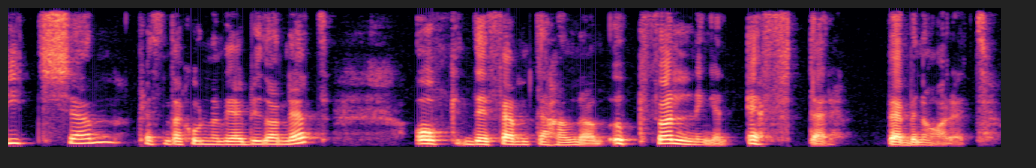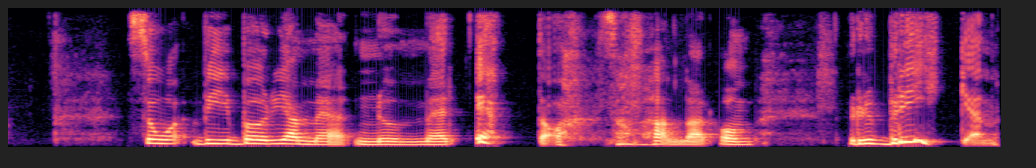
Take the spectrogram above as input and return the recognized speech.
pitchen, presentationen av erbjudandet. Och det femte handlar om uppföljningen efter webbinariet. Så vi börjar med nummer ett då, som handlar om rubriken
